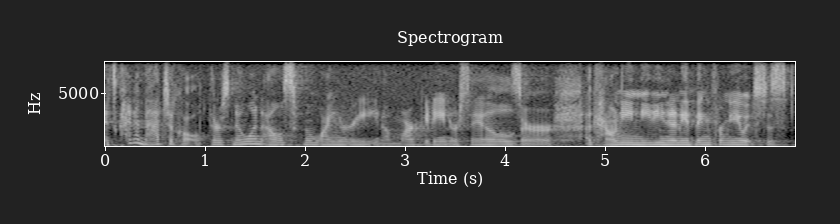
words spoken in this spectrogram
it's kind of magical. There's no one else from the winery, you know, marketing or sales or accounting needing anything from you. It's just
